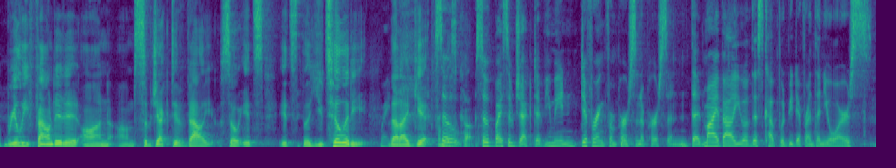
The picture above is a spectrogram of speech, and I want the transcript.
really founded it on um, subjective value. So it's it's the utility right. that I get from so, this cup. So by subjective, you mean differing from person to person. That my value of this cup would be different than yours.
